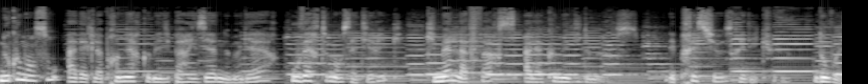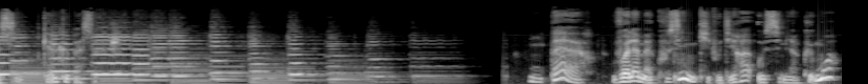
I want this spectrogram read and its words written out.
Nous commençons avec la première comédie parisienne de Molière, ouvertement satirique, qui mêle la farce à la comédie de mœurs, les précieuses ridicules, dont voici quelques passages. Mon père, voilà ma cousine qui vous dira aussi bien que moi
